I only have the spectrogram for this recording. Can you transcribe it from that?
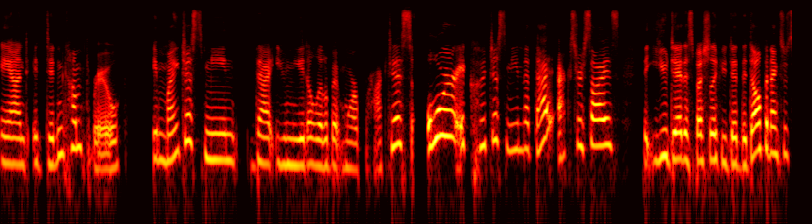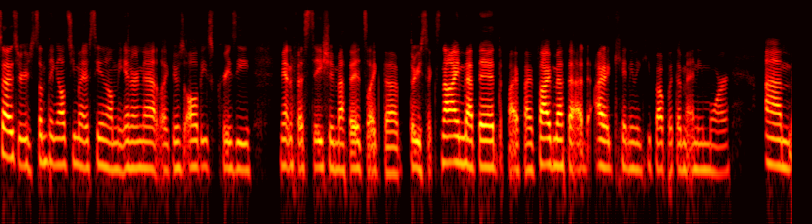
and it didn't come through, it might just mean that you need a little bit more practice, or it could just mean that that exercise that you did, especially if you did the dolphin exercise or something else you might have seen on the internet, like there's all these crazy manifestation methods like the 369 method, the 555 method. I can't even keep up with them anymore. Um,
